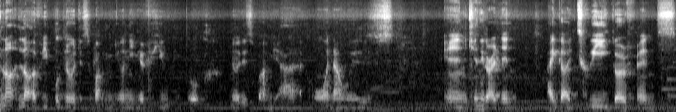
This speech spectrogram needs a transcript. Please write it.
not a lot of people know this about me. Only a few people know this about me. Uh, when I was in kindergarten, I got three girlfriends.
